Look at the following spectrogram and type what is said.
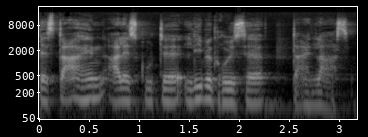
Bis dahin alles Gute, liebe Grüße, dein Lars.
